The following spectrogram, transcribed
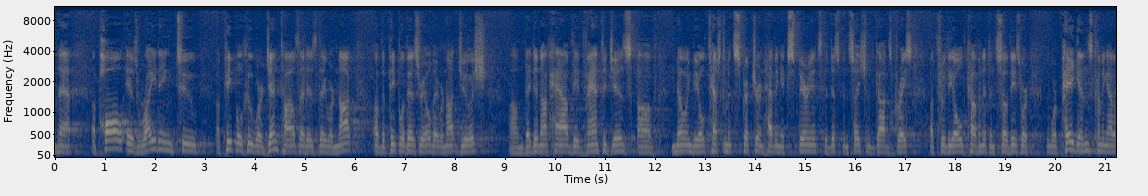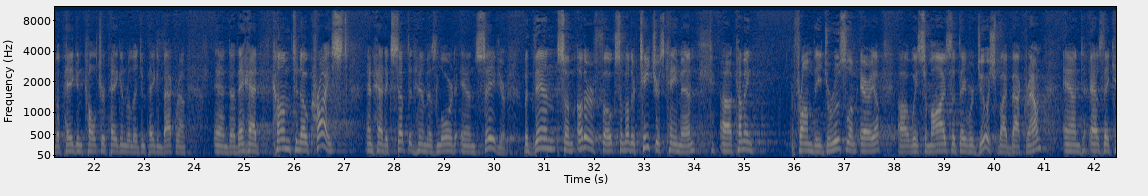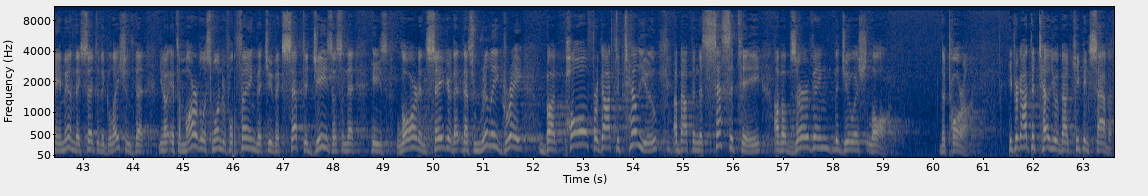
that uh, Paul is writing to uh, people who were Gentiles, that is, they were not of the people of Israel, they were not Jewish. Um, they did not have the advantages of knowing the Old Testament scripture and having experienced the dispensation of God's grace uh, through the Old Covenant. And so these were, were pagans coming out of a pagan culture, pagan religion, pagan background. And uh, they had come to know Christ and had accepted him as Lord and Savior. But then some other folks, some other teachers came in, uh, coming from the Jerusalem area. Uh, we surmise that they were Jewish by background. And as they came in, they said to the Galatians that, you know, it's a marvelous, wonderful thing that you've accepted Jesus and that he's Lord and Savior. That, that's really great. But Paul forgot to tell you about the necessity of observing the Jewish law, the Torah. He forgot to tell you about keeping Sabbath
